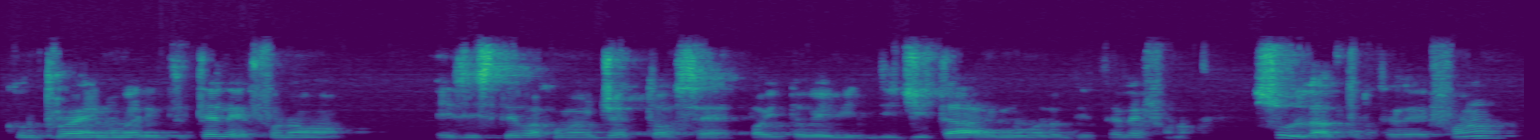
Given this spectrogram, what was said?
controllare i numeri di telefono, esisteva come oggetto a sé, poi dovevi digitare il numero di telefono sull'altro telefono,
